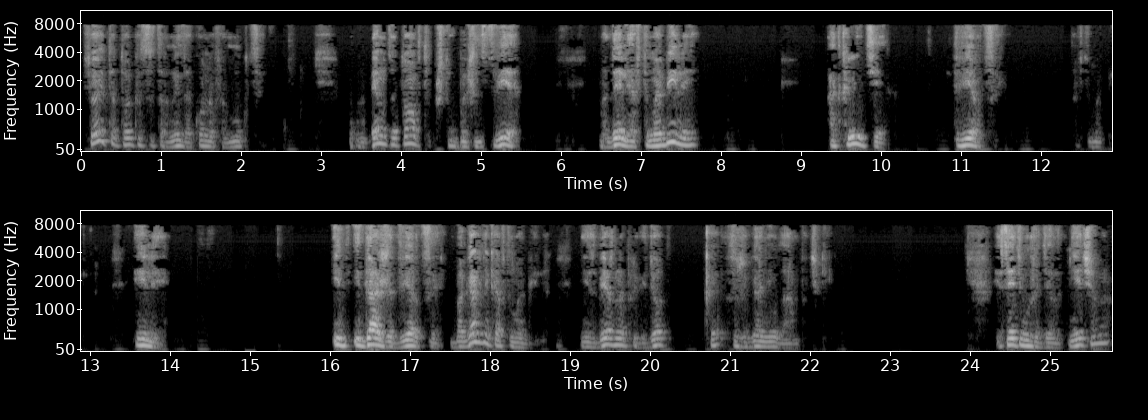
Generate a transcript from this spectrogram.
все это только со стороны законов о мукции. Проблема в том, что в большинстве моделей автомобилей открытие дверцы автомобиля или и, и даже дверцы багажника автомобиля неизбежно приведет к зажиганию лампочки. И с этим уже делать нечего.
